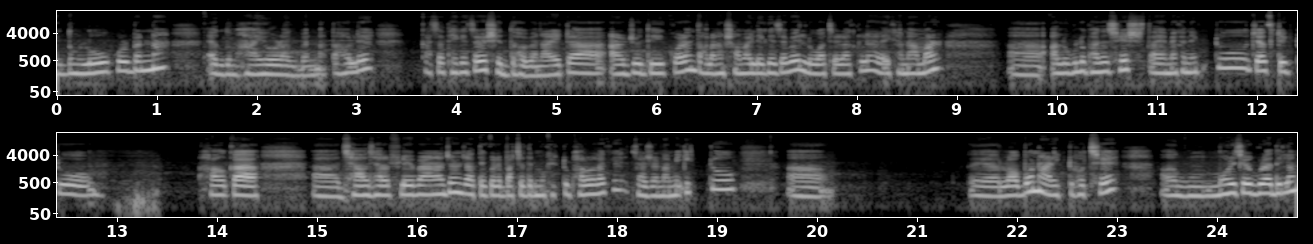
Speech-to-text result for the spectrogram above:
একদম লো করবেন না, একদম হাইও রাখবেন না। তাহলে কাঁচা থেকে যাবে, সেদ্ধ হবে না। আর এটা আর যদি করেন, তাহলে অনেক সময় লেগে যাবে লো আঁচে রাখলে। আর এখানে আমার আলুগুলো ভাজা শেষ। তাই আমি এখানে একটু জাস্ট একটু হালকা ঝাল ঝাল ফ্লেভার আনার জন্য, যাতে করে বাচ্চাদের মুখে একটু ভালো লাগে। যার জন্য আমি একটু লবণ আর একটু হচ্ছে মরিচের গুঁড়া দিলাম।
